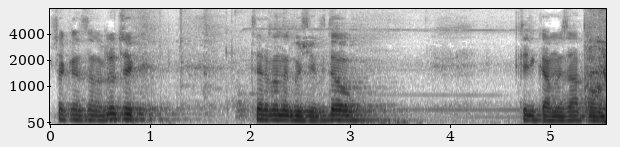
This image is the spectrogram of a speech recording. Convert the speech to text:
Przekręcamy kluczyk, czerwony guzik w dół, klikamy zapłon.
